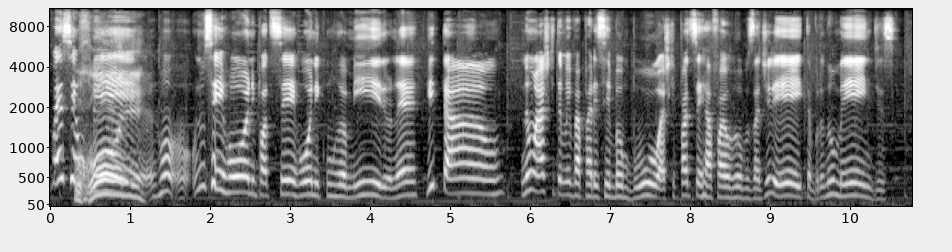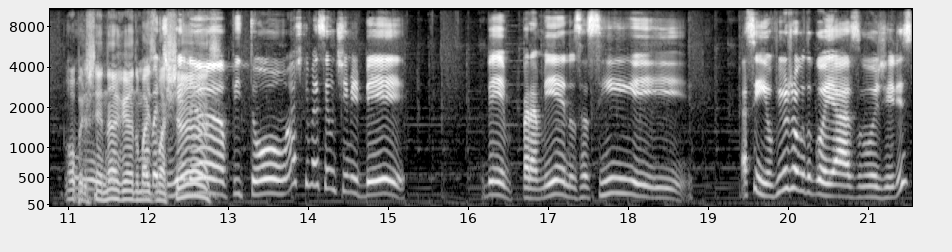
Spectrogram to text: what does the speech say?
Vai ser o um Rony. B. Não sei, Rony, pode ser Rony com Ramiro, né? Vital. Não acho que também vai aparecer Bambu. Acho que pode ser Rafael Ramos na direita, Bruno Mendes. Robert Renan ganhando mais Robert uma Renan, chance. Piton. Acho que vai ser um time B B para menos, assim, e... Assim, eu vi o jogo do Goiás hoje, eles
